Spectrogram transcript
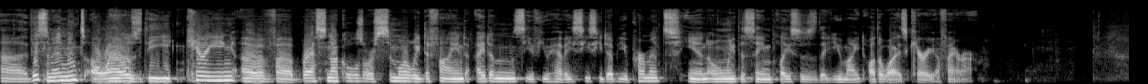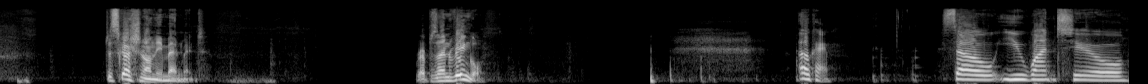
Uh, This amendment allows the carrying of uh, brass knuckles or similarly defined items if you have a CCW permit in only the same places that you might otherwise carry a firearm. Discussion on the amendment. Representative Ingle. Okay. So you want to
